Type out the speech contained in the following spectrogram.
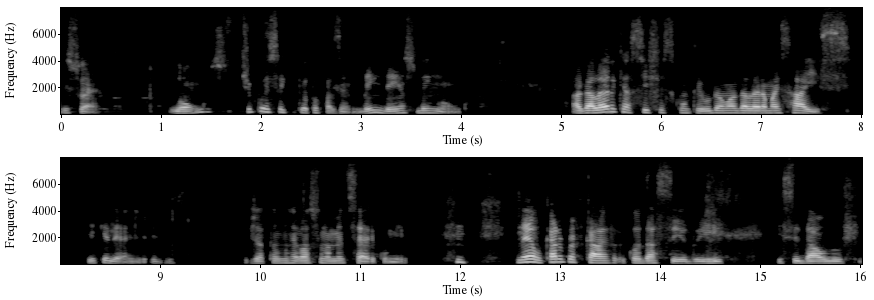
isso é, longos, tipo esse aqui que eu tô fazendo, bem denso, bem longo. A galera que assiste esse conteúdo é uma galera mais raiz. Que, que ele é? Eles já estão no relacionamento sério comigo. né? O cara para ficar acordar cedo e, e se dar o luxo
